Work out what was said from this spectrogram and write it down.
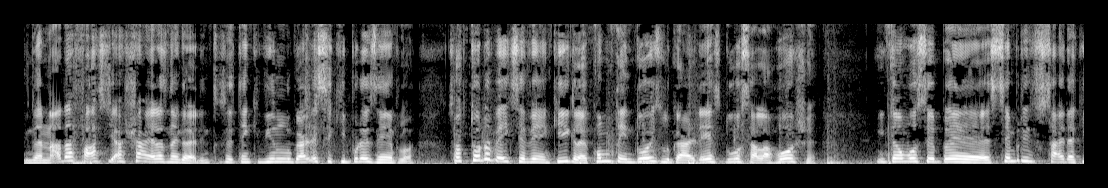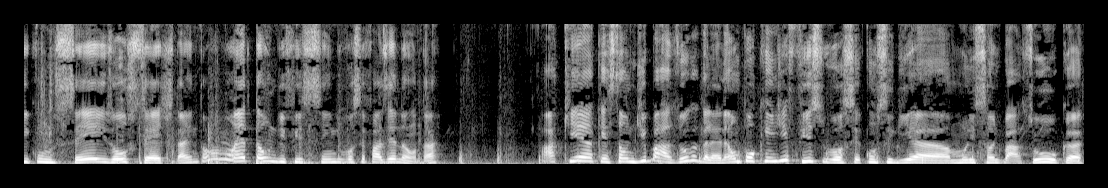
E não é nada fácil de achar elas, né, galera? Então você tem que vir no lugar desse aqui, por exemplo. Ó. Só que toda vez que você vem aqui, galera, como tem dois lugares desses, duas salas roxas, então você é, sempre sai daqui com seis ou sete, tá? Então não é tão difícil assim de você fazer não, tá? Aqui a questão de bazuca, galera, é um pouquinho difícil você conseguir a munição de bazuca.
